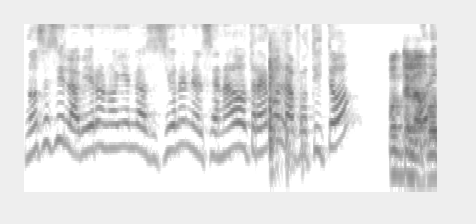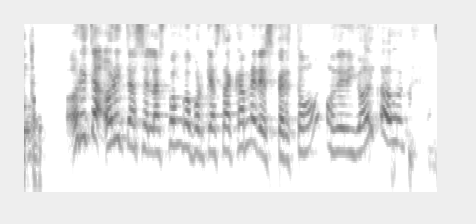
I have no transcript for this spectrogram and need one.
No sé si la vieron hoy en la sesión en el Senado. ¿Traemos la fotito? Ponte la foto. Ahorita, ahorita se las pongo porque hasta acá me despertó. O de digo,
